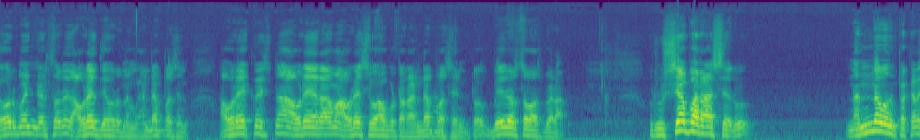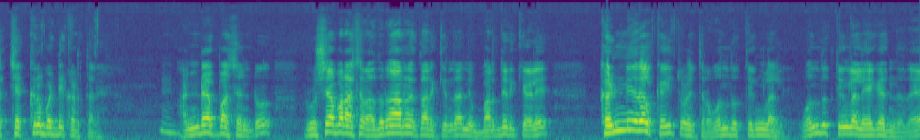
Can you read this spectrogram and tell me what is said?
ಗೌರ್ಮೆಂಟ್ ನಡೆಸೋರೆ ಅವರೇ ದೇವರು ನಮ್ಗೆ ಹಂಡ್ರೆಡ್ ಪರ್ಸೆಂಟ್ ಅವರೇ ಕೃಷ್ಣ, ಅವರೇ ರಾಮ, ಅವರೇ ಶಿವ ಆಗ್ಬಿಟ್ಟವ್ರೆ ಹಂಡ್ರೆಡ್ ಪರ್ಸೆಂಟು ಬೇರೆಯವ್ರ ಸವಾಸ ಬೇಡ. ಋಷಭ ರಾಶಿಯರು ನನ್ನ ಒಂದು ಪ್ರಕಾರ ಚಕ್ರ ಬಡ್ಡಿ ಕಟ್ತಾರೆ. ಹಂಡ್ರೆಡ್ ಪರ್ಸೆಂಟು ಋಷಭ ರಾಶಿಯರು ಹದಿನಾರನೇ ತಾರೀಕಿಂದ ನೀವು ಬರ್ದಿಟ್ಟು ಕೇಳಿ ಕಣ್ಣೀರಲ್ಲಿ ಕೈ ತೊಳಿತಾರೆ ಒಂದು ತಿಂಗಳಲ್ಲಿ. ಒಂದು ತಿಂಗಳಲ್ಲಿ ಹೇಗೆ ಅಂದರೆ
